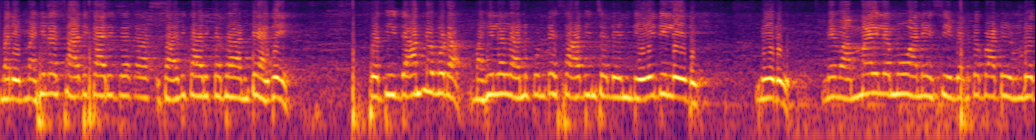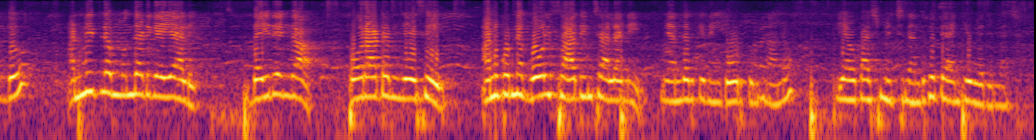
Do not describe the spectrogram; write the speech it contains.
మరి మహిళ సాధికారిక సాధికారికత అంటే అదే. ప్రతి దాంట్లో కూడా మహిళలు అనుకుంటే సాధించలేనిది ఏది లేదు. మీరు మేము అమ్మాయిలము అనేసి వెనుకబాటు ఉండొద్దు. అన్నిట్లో ముందడిగేయాలి ధైర్యంగా పోరాటం చేసి అనుకున్న గోల్ సాధించాలని మీ అందరికీ నేను కోరుకుంటున్నాను. ఈ అవకాశం ఇచ్చినందుకు thank you very much.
